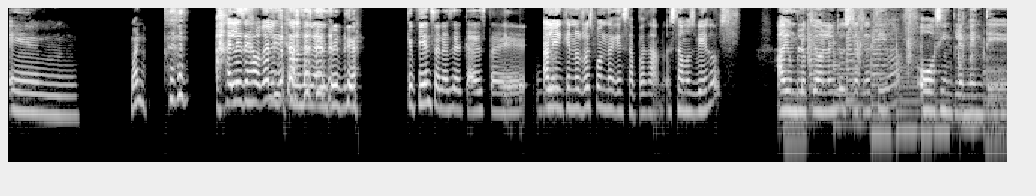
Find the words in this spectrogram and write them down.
Em, bueno, Les dejamos la les lista. dejamos en la descripción. ¿Qué piensan acerca de este? Alguien que nos responda qué está pasando. ¿Estamos viejos? ¿Hay un bloqueo en la industria creativa? ¿O simplemente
